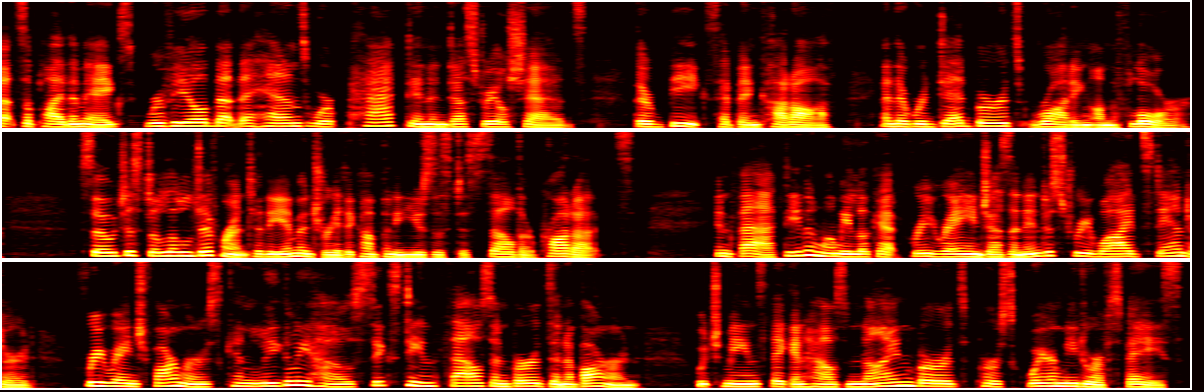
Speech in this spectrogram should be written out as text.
that supply them eggs revealed that the hens were packed in industrial sheds, their beaks had been cut off, and there were dead birds rotting on the floor. So, just a little different to the imagery the company uses to sell their products. In fact, even when we look at free range as an industry wide standard, free range farmers can legally house 16,000 birds in a barn, which means they can house nine birds per square meter of space,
